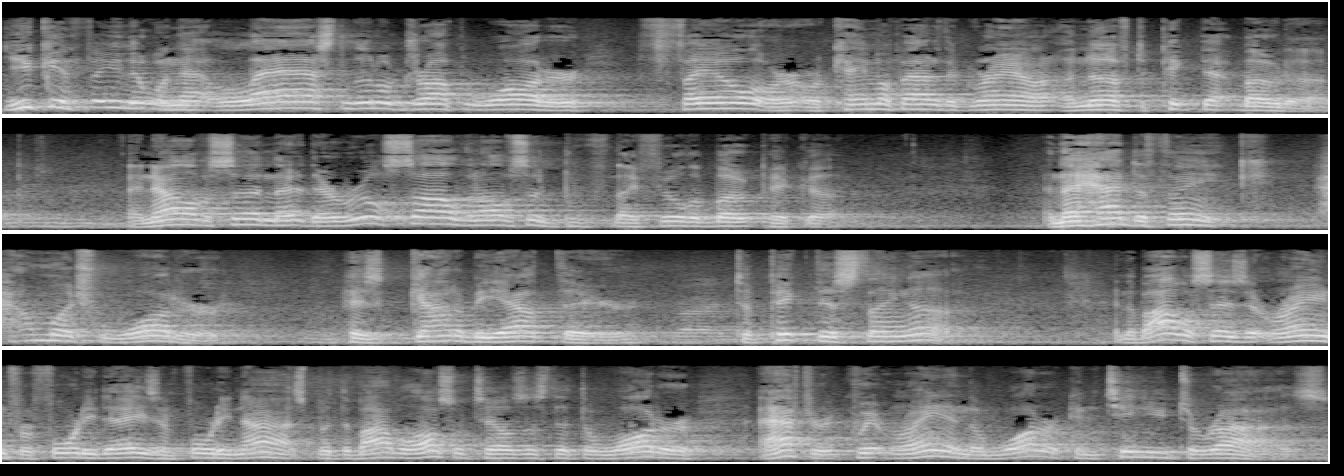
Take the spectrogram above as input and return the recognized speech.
You can feel it when that last little drop of water fell or, or came up out of the ground enough to pick that boat up. And now all of a sudden they're, they're real solid, and all of a sudden poof, they feel the boat pick up. And they had to think how much water has got to be out there to pick this thing up. And the Bible says it rained for 40 days and 40 nights, but the Bible also tells us that the water, after it quit raining, the water continued to rise.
